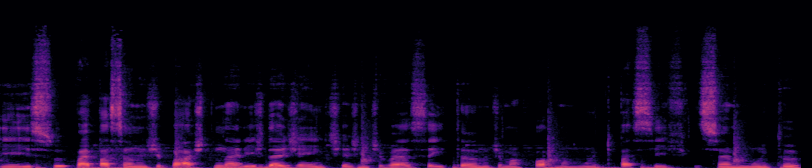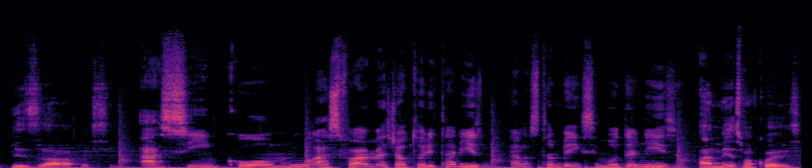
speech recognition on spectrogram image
e isso vai passando debaixo do nariz da gente e a gente vai aceitando de uma forma muito pacífica. Isso é muito bizarro, assim. Assim como as formas de autoritarismo, elas também se modernizam. A mesma coisa,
